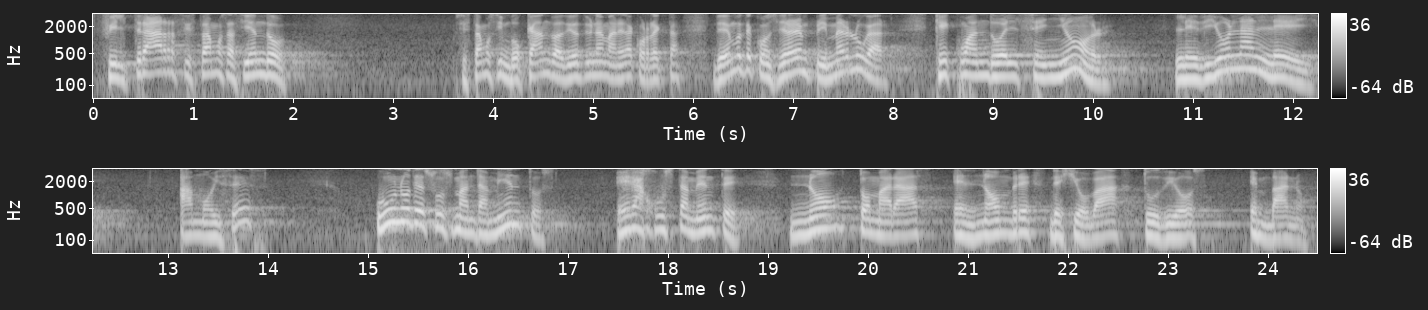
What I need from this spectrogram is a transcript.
filtrar si estamos haciendo, si estamos invocando a Dios de una manera correcta, debemos de considerar en primer lugar que cuando el Señor le dio la ley a Moisés, uno de sus mandamientos era justamente, no tomarás el nombre de Jehová tu Dios en vano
